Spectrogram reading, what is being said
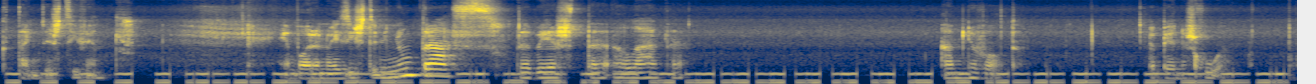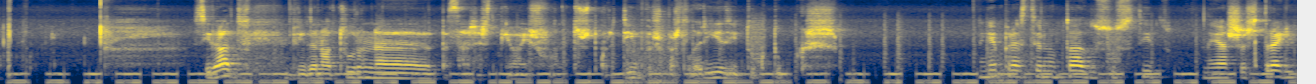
que tenho destes eventos. Embora não exista nenhum traço da besta alada à minha volta, apenas rua. Cidade, vida noturna, passagens de peões, fontes decorativas, pastelarias e tuk-tuks. Ninguém parece ter notado o sucedido, nem acha estranho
